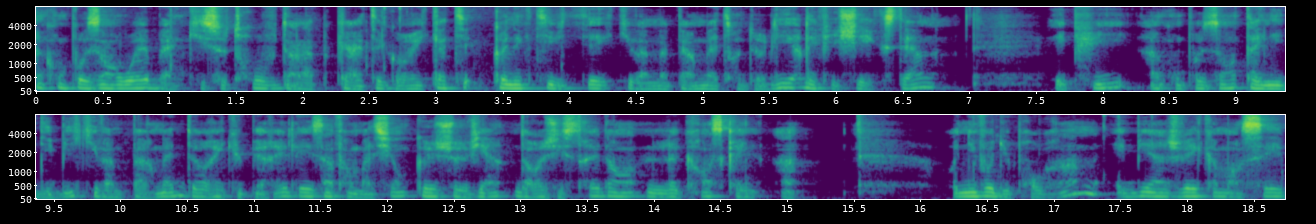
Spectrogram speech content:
un composant web qui se trouve dans la catégorie connectivité qui va me permettre de lire les fichiers externes et puis un composant TinyDB qui va me permettre de récupérer les informations que je viens d'enregistrer dans l'écran screen 1. Au niveau du programme, eh bien, je vais commencer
